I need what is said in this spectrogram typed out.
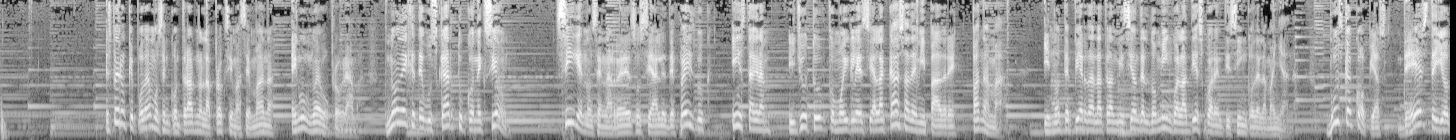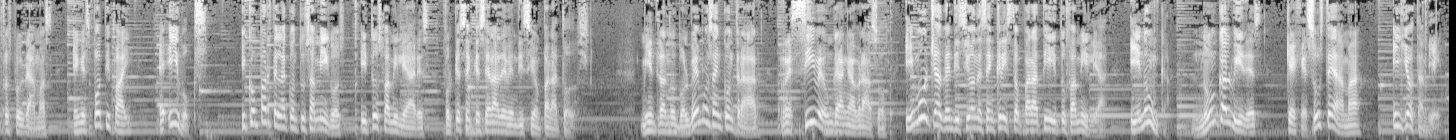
Espero que podamos encontrarnos la próxima semana en un nuevo programa. No dejes de buscar tu conexión. Síguenos en las redes sociales de Facebook, Instagram y YouTube como Iglesia La Casa de mi Padre, Panamá. Y no te pierdas la transmisión del domingo a las 10.45 de la mañana. Busca copias de este y otros programas en Spotify e ebooks y compártela con tus amigos y tus familiares porque sé que será de bendición para todos. Mientras nos volvemos a encontrar, recibe un gran abrazo y muchas bendiciones en Cristo para ti y tu familia. Y nunca, nunca olvides que Jesús te ama y yo también.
